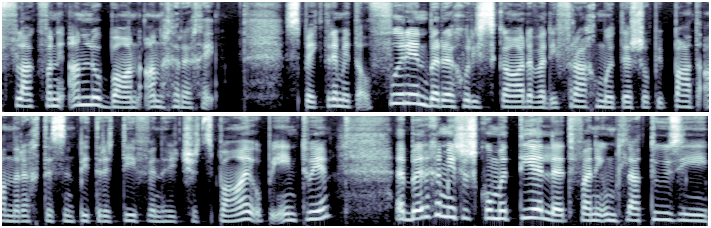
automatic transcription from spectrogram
oppervlak van die aanloopbaan aangerig het. Spectrum het al voorheen berig oor die skade wat die vragmotors op die pad aanrig tussen Piet Retief en Richards Bay op die N2. 'n Burgemeesterskomitee lid van die Umhlatuzi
